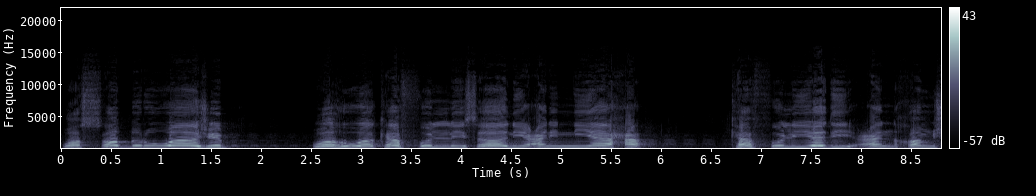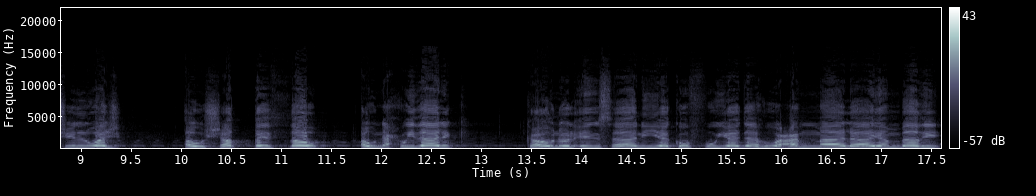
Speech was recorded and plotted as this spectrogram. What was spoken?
والصبر واجب وهو كف اللسان عن النياحه كف اليد عن خمش الوجه أو شق الثوب أو نحو ذلك. كون الإنسان يكف يده عما لا ينبغي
